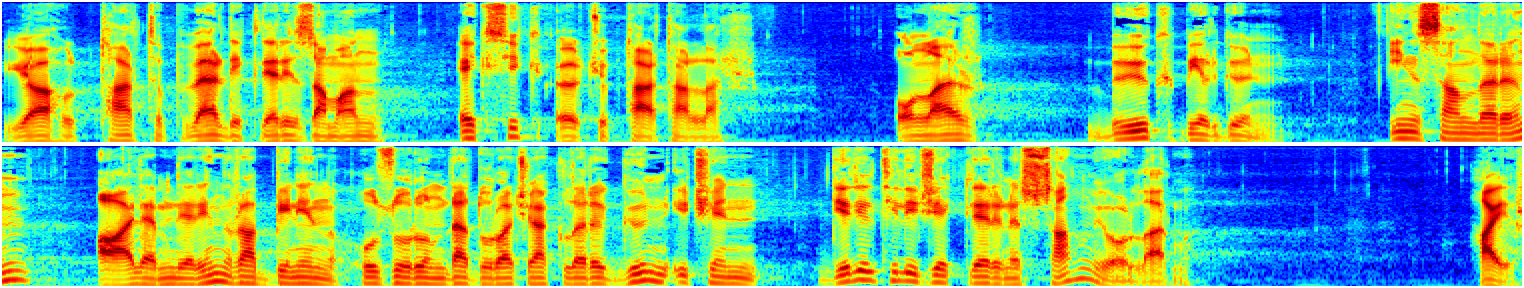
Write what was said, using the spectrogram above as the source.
yahut tartıp verdikleri zaman eksik ölçüp tartarlar. Onlar büyük bir gün insanların, alemlerin Rabbinin huzurunda duracakları gün için diriltileceklerini sanmıyorlar mı? Hayır.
